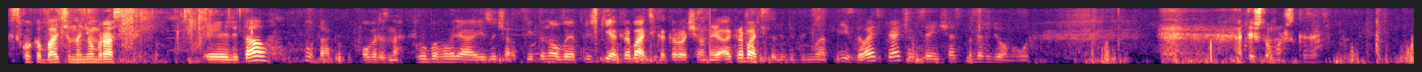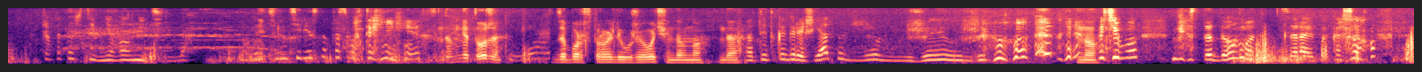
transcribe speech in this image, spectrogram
Сколько батя на нем раз э, летал, ну так, образно, грубо говоря, изучал какие-то новые прыжки, акробатика, короче, он э, акробатика любит заниматься. Лиз, давай спрячемся и сейчас подождем его. А ты что можешь сказать? Да подожди, мне волнительно. Волнительно? Интересно посмотреть. Да мне тоже. Забор строили уже очень давно, да. А ты такой говоришь, я тут жив, жил, жил. Ну, Почему вместо дома сарай показал? да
